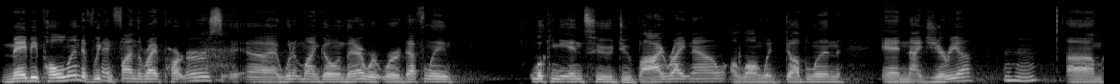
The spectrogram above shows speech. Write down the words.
Maybe Poland, if we Okay. can find the right partners. Uh, I wouldn't mind going there. We're, we're definitely looking into Dubai right now, along with Dublin and Nigeria. Um,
